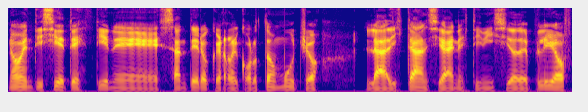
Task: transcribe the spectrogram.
97 tiene Santero que recortó mucho la distancia en este inicio de playoff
